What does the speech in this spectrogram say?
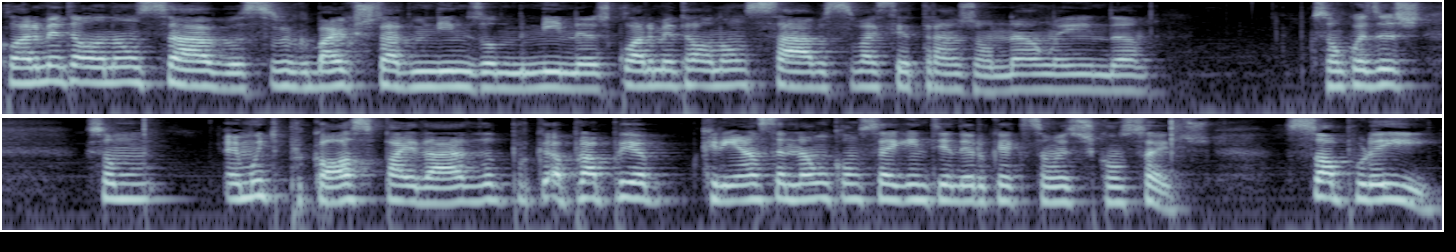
Claramente ela não sabe se vai gostar de meninos ou de meninas. Claramente ela não sabe se vai ser trans ou não ainda. Porque são coisas que são. É muito precoce para a idade, porque a própria criança não consegue entender o que é que são esses conceitos. Só por aí.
